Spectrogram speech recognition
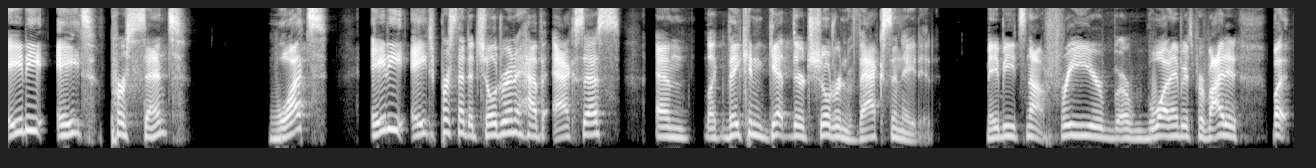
88%. What? 88% of children have access and like they can get their children vaccinated. Maybe it's not free or, or what, maybe it's provided, but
